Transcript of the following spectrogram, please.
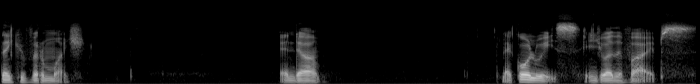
Thank you very much. And uh, like always, enjoy the vibes.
